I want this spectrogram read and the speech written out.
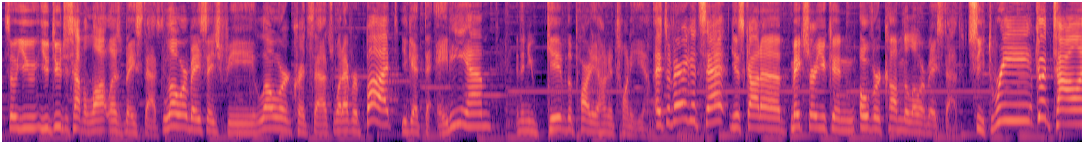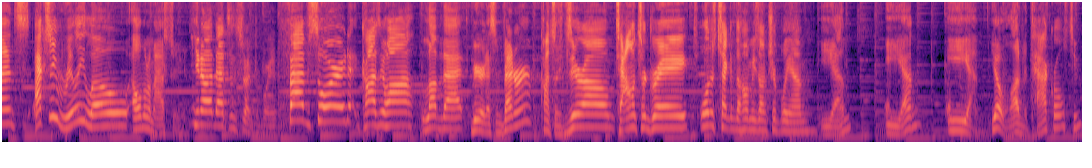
So you you do just have a lot less base stats, lower base HP, lower crit stats, whatever. But you get the 80 EM, and then you give the party 120 EM. It's a very good set. You just gotta make sure you can overcome the lower base stats. C3, good talents, actually really low elemental mastery. You know what? That's instructor for you. Fav Sword, Kazuha, love that. Viridescent Venerer, Constellation Zero, talents are great. We'll just check if the homies on triple EM. EM, EM, EM. Yo, a lot of attack rolls too.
